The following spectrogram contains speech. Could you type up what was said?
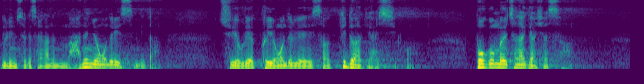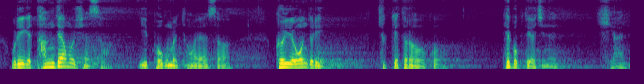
눌림 속에 살아가는 많은 영혼들이 있습니다. 주여 우리가 그 영혼들을 위해서 기도하게 하시고 복음을 전하게 하셔서 우리에게 담대함을 주셔서 이 복음을 통하여서 그 영혼들이 죽게 돌아오고 회복되어지는 귀한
